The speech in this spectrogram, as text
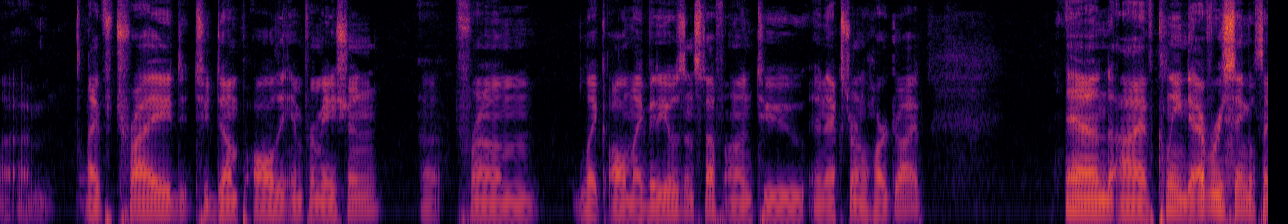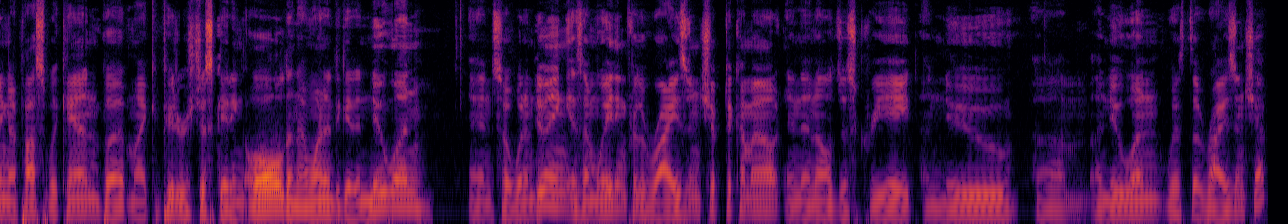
Um, I've tried to dump all the information uh, from like all my videos and stuff onto an external hard drive. And I've cleaned every single thing I possibly can, but my computer is just getting old and I wanted to get a new one. And so what I'm doing is I'm waiting for the Ryzen chip to come out and then I'll just create a new um, a new one with the Ryzen chip.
